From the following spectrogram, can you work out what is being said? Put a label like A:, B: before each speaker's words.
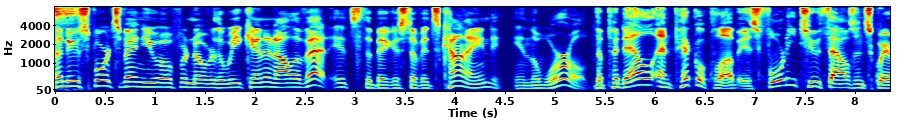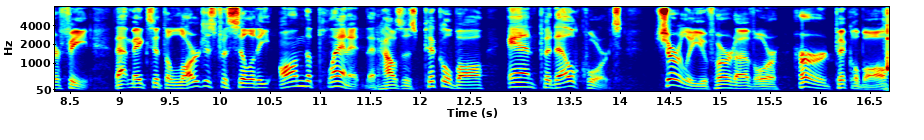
A: A new sports venue opened over the weekend in Olivette. It's the biggest of its kind in the world.
B: The Padel and Pickle Club is 42,000 square feet. That makes it the largest facility on the planet that houses pickleball and padel courts. Surely you've heard of or heard pickleball.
